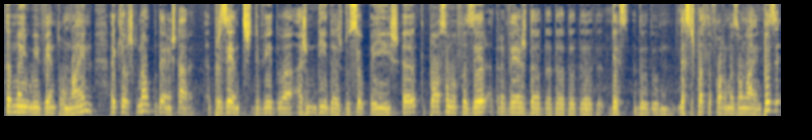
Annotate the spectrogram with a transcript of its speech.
também o evento online. Aqueles que não puderem estar presentes devido às medidas do seu país, uh, que possam fazer através de, de, de, dessas plataformas online. Pois é,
